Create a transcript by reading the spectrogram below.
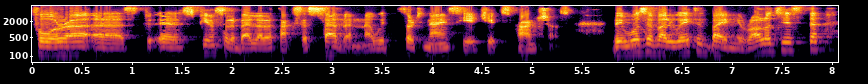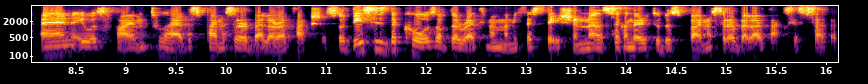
for uh, uh, uh spinocerebellar ataxia 7 uh, with 39 CAG expansions. It was evaluated by a neurologist and it was found to have spinocerebellar ataxia. So this is the cause of the retinal manifestation uh, secondary to the spinocerebellar ataxia 7.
